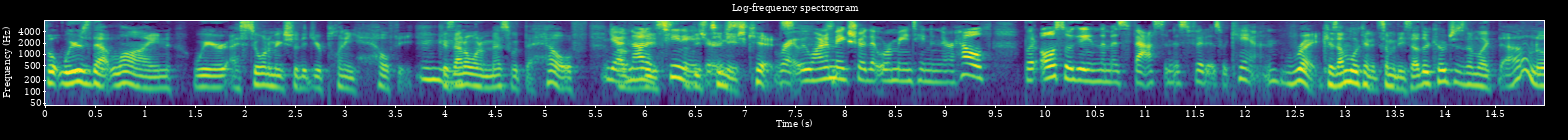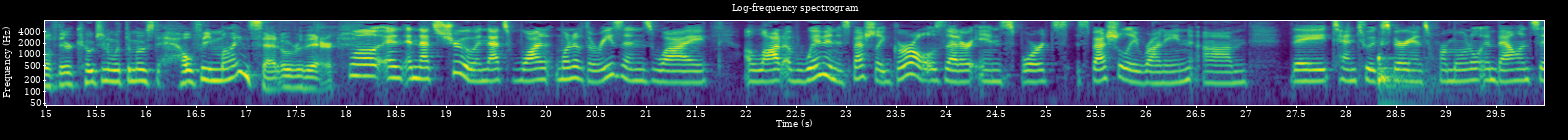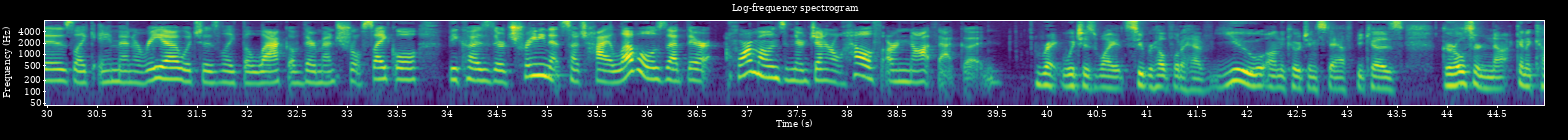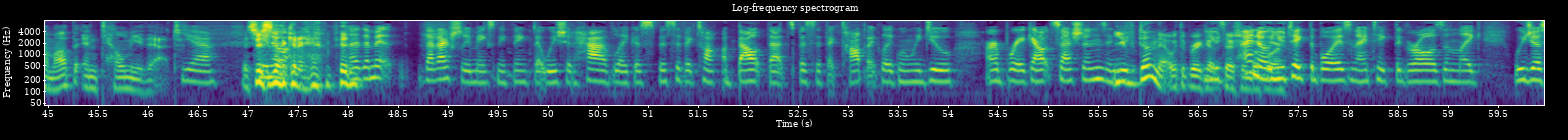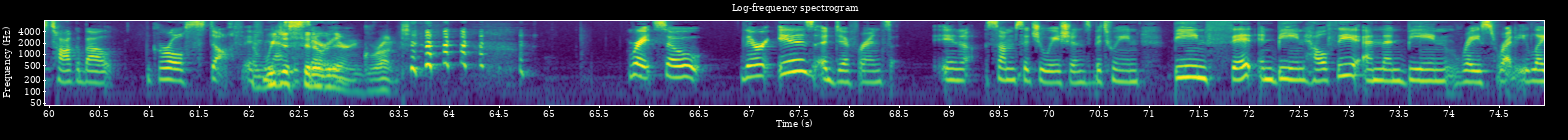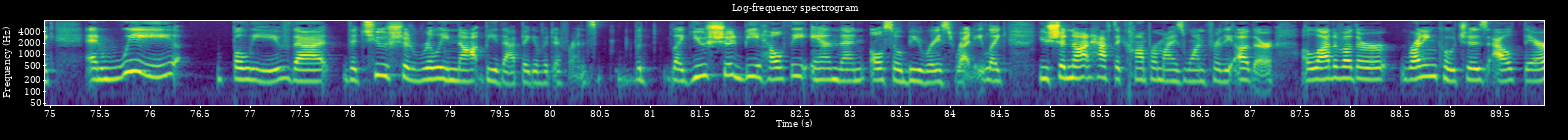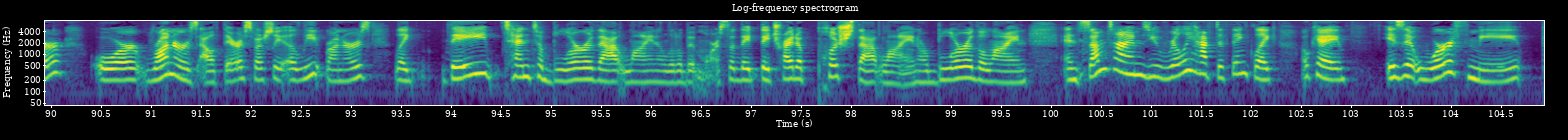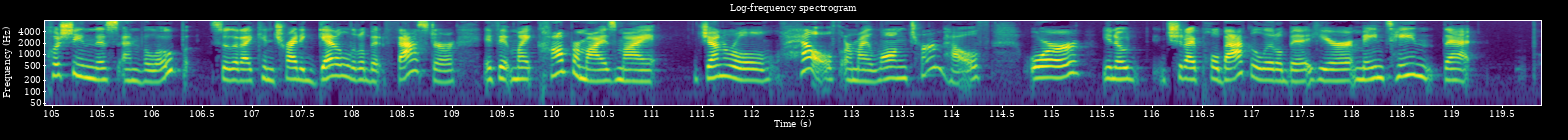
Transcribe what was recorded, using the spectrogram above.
But where's that line where I still want to make sure that you're plenty healthy? Because I don't want to mess with the health Mm-hmm. Yeah, of not these, teenagers. These teenage kids. Right. We want to make sure that we're maintaining their health, but also getting them as fast and as fit as we can. Right, because I'm looking at some of these other coaches and I'm like, I don't know if they're coaching with the most healthy mindset over there. Well, and, and that's true. And that's one, one of the reasons why a lot of women, especially girls that are in sports, especially running, um, they tend to experience hormonal imbalances like amenorrhea, which is like the lack of their menstrual cycle, because they're training at such high levels that their hormones and their general health are not that good. Right, which is why it's super helpful to have you on the coaching staff because girls are not going to come up and tell me that. Yeah. It's just You know, not going to happen. Uh, that, that actually makes me think that we should have like a specific talk about that specific topic. Like when we do our breakout sessions and you You've done that with the breakout you, session I know before. you take the boys and I take the girls, and like we just talk about girl stuff. If and we just sit over there and grunt. Right. So there is a difference in some situations between being fit and being healthy and then being race ready. Like, and we believe that the two should really not be that big of a difference. But like you should be healthy and then also be race ready. Like you should not have to compromise one for the other. A lot of other running coaches out there or runners out there, especially elite runners, like they tend to blur that line a little bit more. So they, they try to push that line or blur the line. And sometimes you really have to think like, okay, is it worth me pushing this envelope so that I can try to get a little bit faster if it might compromise my general health or my long-term health or you know should I pull back a little bit here maintain that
